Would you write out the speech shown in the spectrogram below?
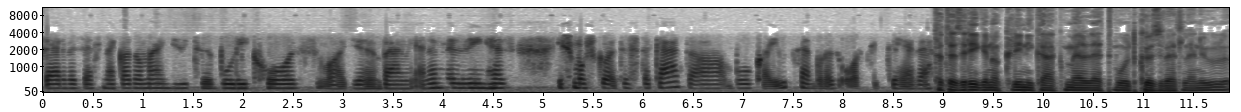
szervezetnek, adománygyűjtő bulikhoz, vagy bármilyen rendezvényhez, és most költöztek át a Bókai utcából az Orci térre. Tehát ez régen a klinikák mellett volt közvetlenül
